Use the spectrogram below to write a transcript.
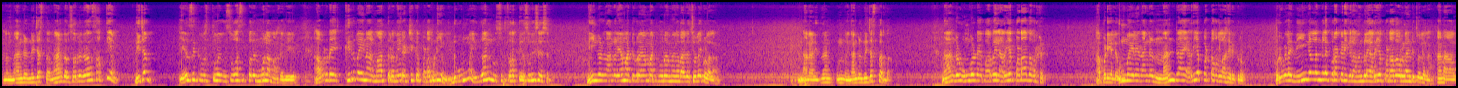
ஆனால் நாங்கள் நிஜஸ்தர். நாங்கள் சொல்லுகிறது சத்தியம் நிஜம். இயேசு கிறிஸ்துவை விசுவாசிப்பதன் மூலமாகவே அவருடைய கிருபையினால் மாத்திரமே ரட்சிக்கப்பட முடியும். இது உண்மை. இதுதான் சத்திய சுவிசேஷம். நீங்கள் நாங்கள் ஏமாற்றுகிறோம் ஏமாற்றுகிறோம் என்பதாக சொல்லிக்கொள்ளலாம் ஆனால் இதுதான் உண்மை. நாங்கள் நிஜஸ்தர் தான் நாங்கள் உங்களுடைய பார்வையில் அறியப்படாதவர்கள். அப்படி அல்ல. உண்மையிலே நாங்கள் நன்றாய் அறியப்பட்டவர்களாக இருக்கிறோம். ஒருவேளை நீங்கள் எங்களை புறக்கணிக்கலாம் எங்களை அறியப்படாதவர்கள் என்று சொல்லலாம். ஆனால்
